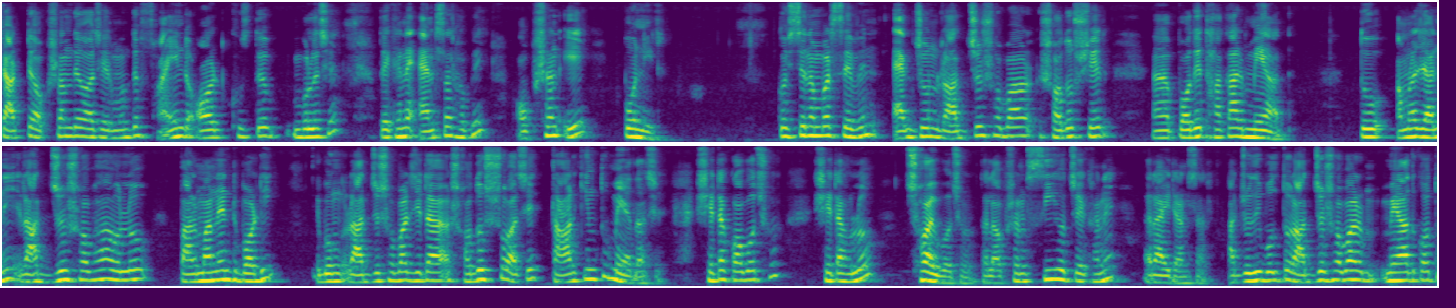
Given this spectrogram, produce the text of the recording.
চারটে অপশান দেওয়া আছে, এর মধ্যে ফাইন্ড অড খুঁজতে বলেছে, তো এখানে অ্যান্সার হবে অপশান এ পনির। কোয়েশ্চেন নাম্বার সেভেন একজন রাজ্যসভার সদস্যের পদে থাকার মেয়াদ। তো আমরা জানি রাজ্যসভা হলো পার্মানেন্ট বডি এবং রাজ্যসভার যেটা সদস্য আছে, তার কিন্তু মেয়াদ আছে। সেটা ক বছর? সেটা হলো ছয় বছর। তাহলে অপশান সি হচ্ছে এখানে রাইট আনসার আর যদি বলতো রাজ্যসভার মেয়াদ কত,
